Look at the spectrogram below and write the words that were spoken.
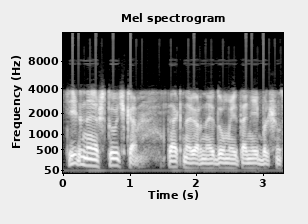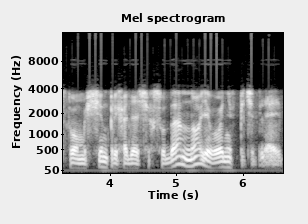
«Стильная штучка». Так, наверное, думает о ней большинство мужчин, приходящих сюда, но его не впечатляет.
